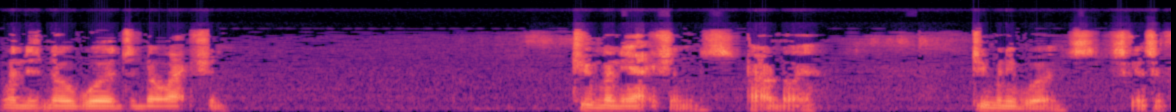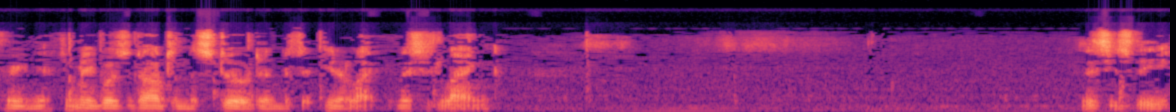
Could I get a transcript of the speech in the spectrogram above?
when there's no words and no action. Too many actions, paranoia. Too many words, schizophrenia. Too many words that aren't understood, and you know, like Mrs. Lang. This is the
